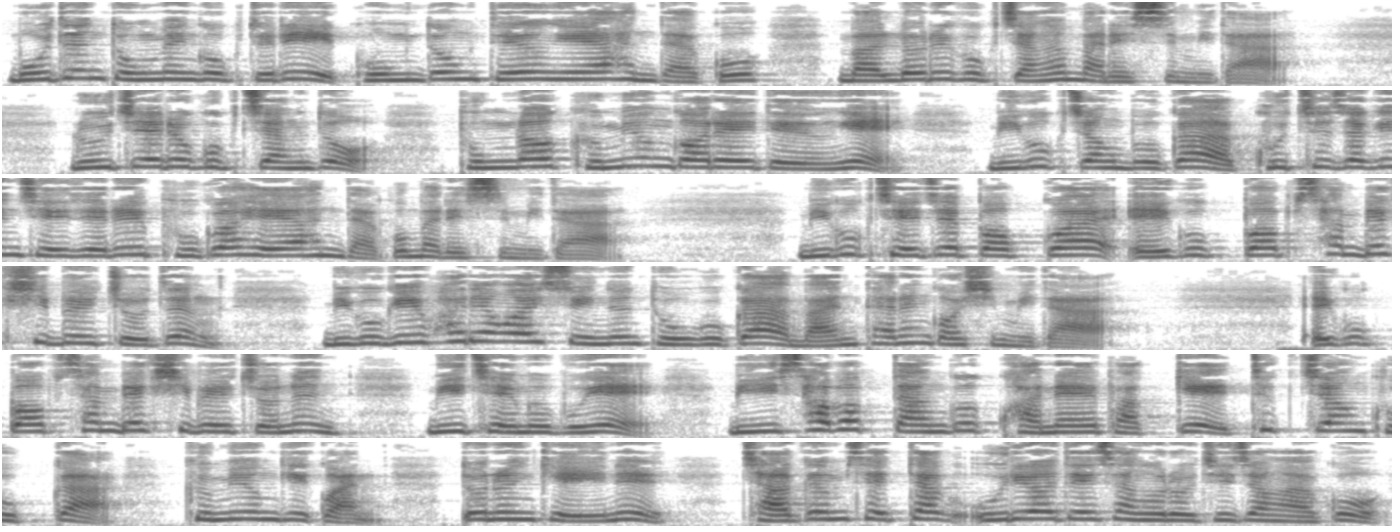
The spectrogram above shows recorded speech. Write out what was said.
모든 동맹국들이 공동 대응해야 한다고 말로르 국장은 말했습니다. 루제로 국장도 북러 금융거래 대응에 미국 정부가 구체적인 제재를 부과해야 한다고 말했습니다. 미국 제재법과 애국법 311조 등 미국이 활용할 수 있는 도구가 많다는 것입니다. 애국법 311조는 미 재무부에 미 사법당국 관할 밖의 특정 국가, 금융기관 또는 개인을 자금 세탁 우려 대상으로 지정하고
